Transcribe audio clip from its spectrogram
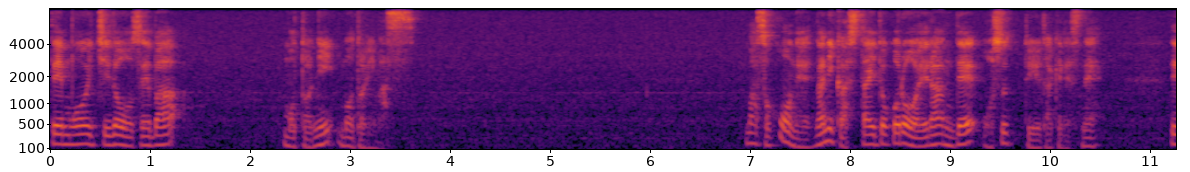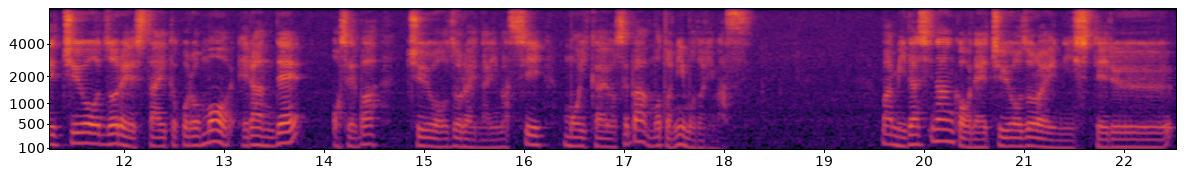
で、もう一度押せば元に戻ります。まあそこをね、何かしたいところを選んで押すっていうだけですね。で、中央ぞれしたいところも選んで押せば中央ぞれになりますし、もう一回押せば元に戻ります。まあ見出しなんかをね、中央揃えにしてる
